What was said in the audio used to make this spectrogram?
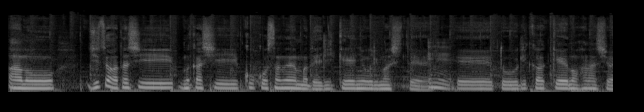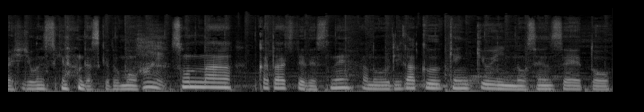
あの実は私昔高校3年まで理系におりまして、えー、えーと理科系の話は非常に好きなんですけども、はい、そんな形でですねあの理学研究員の先生と,、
